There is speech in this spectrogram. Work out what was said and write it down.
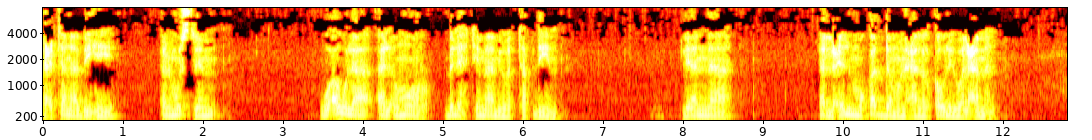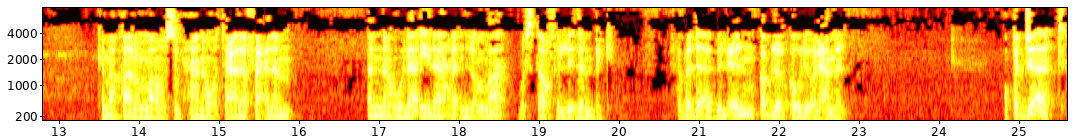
اعتنى به المسلم وأولى الأمور بالاهتمام والتقديم لأن العلم مقدم على القول والعمل كما قال الله سبحانه وتعالى فاعلم أنه لا إله إلا الله واستغفر لذنبك. فبدأ بالعلم قبل القول والعمل. وقد جاءت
